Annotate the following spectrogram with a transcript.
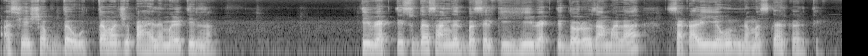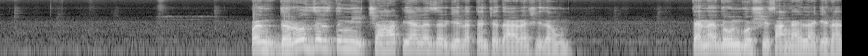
असे शब्द उत्तमाचे पाहायला मिळतील ना? ती व्यक्तीसुद्धा सांगत बसेल की ही व्यक्ती दररोज आम्हाला सकाळी येऊन नमस्कार करते. पण दररोज जर तुम्ही चहा प्यायला जर गेलात त्यांच्या दाराशी जाऊन त्यांना दोन गोष्टी सांगायला गेलात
